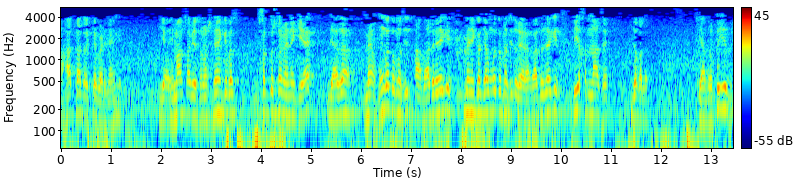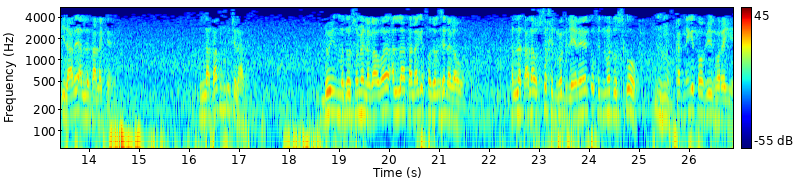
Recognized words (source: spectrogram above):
ہاتھ پات رکھ کے بیٹھ جائیں گے۔ یا امام صاحب یہ سمجھتے ہیں کہ بس سب کچھ تو میں نے کیا ہے، لہذا میں ہوں گا تو مسجد آباد رہے گی، میں نکل جاؤں گا تو مسجد غیر آباد ہو جائے گی۔ تو یہ خناس ہے۔ جو غلط یاد رکھو، یہ ادارے اللہ تعالیٰ کے ہیں۔ اللہ پاک ان کو چلا رہے جو ان مدرسوں میں لگا ہوا ہے، اللہ تعالیٰ کے فضل سے لگا ہوا ہے۔ اللہ تعالیٰ اس سے خدمت لے رہے ہیں، تو خدمت اس کو کرنے کی توفیق ہو رہی ہے۔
